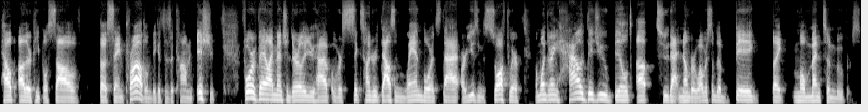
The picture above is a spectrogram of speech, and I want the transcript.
help other people solve the same problem because it's a common issue. For Avail, I mentioned earlier, you have over 600,000 landlords that are using the software. I'm wondering how did you build up to that number? What were some of the big like momentum movers?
